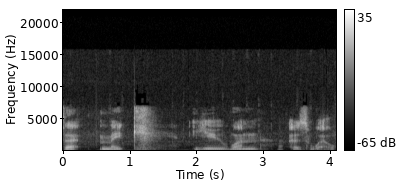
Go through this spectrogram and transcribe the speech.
that make you one as well?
